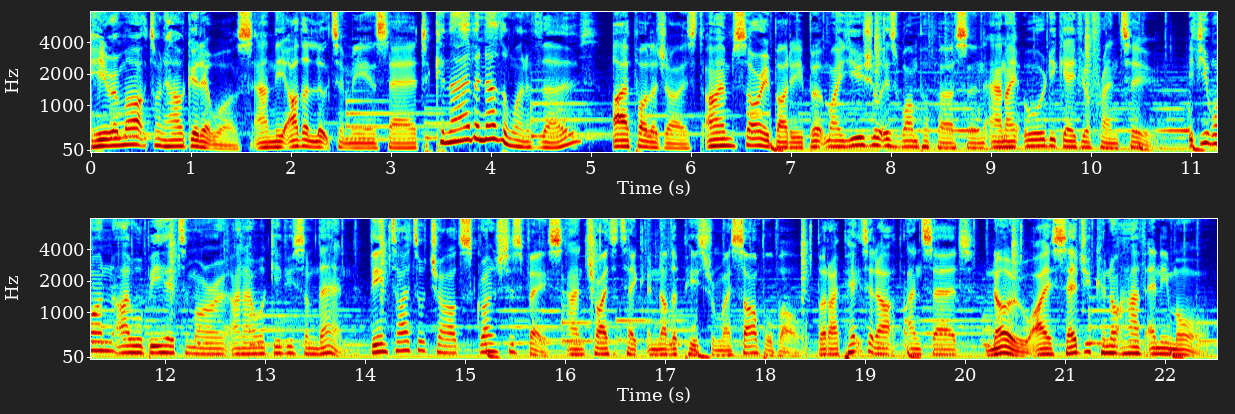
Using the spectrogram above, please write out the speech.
He remarked on how good it was, and the other looked at me and said, Can I have another one of those? I apologised. I'm sorry, buddy, but my usual is one per person, and I already gave your friend two. If you won, I will be here tomorrow and I will give you some then. The entitled child scrunched his face and tried to take another piece from my sample bowl, but I picked it up and said, No, I said you cannot have any more.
